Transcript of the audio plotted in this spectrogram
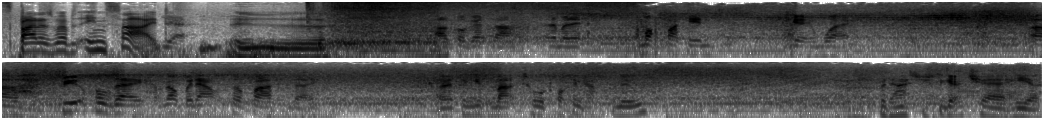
Spiders webs inside. Yeah. Ooh. I'll go get that in a minute. I'm off back in, getting wet. It's a beautiful day. I've not been out so far today. I think it's about two o'clock in the afternoon. It'd be nice just to get a chair here.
